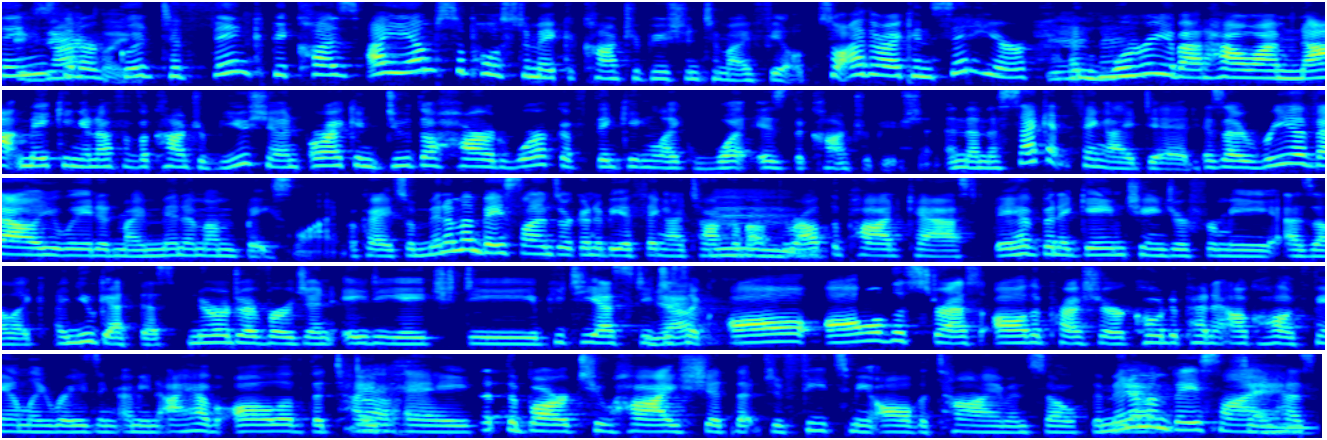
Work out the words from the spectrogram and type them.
things that are good to think because I am supposed to make a contribution to my field. So either I can sit here and Mhm. worry about how I'm not making enough of a contribution or I can do the hard work of thinking like what is the contribution. And then the second thing I did is I reevaluated my minimum baseline. Okay? So minimum baselines are going to be a thing I talk about Mm. throughout the podcast. They have been a game changer for me as a like and you get this, neurodivergent, ADHD, PTSD, just like all all the stress, all the pressure, codependent alcoholic family raising. I mean, I have all of the type Ugh. A, set the bar too high shit that defeats me all the time. And so the minimum Yep, baseline has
